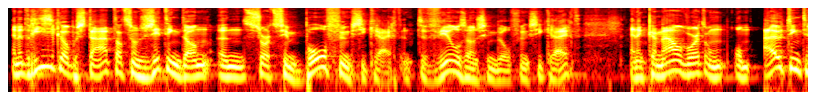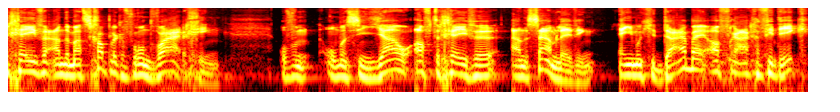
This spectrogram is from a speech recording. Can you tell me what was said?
En het risico bestaat dat zo'n zitting dan een soort symboolfunctie krijgt. En te veel zo'n symboolfunctie krijgt. En een kanaal wordt om, om uiting te geven aan de maatschappelijke verontwaardiging. Of een, om een signaal af te geven aan de samenleving. En je moet je daarbij afvragen, vind ik,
